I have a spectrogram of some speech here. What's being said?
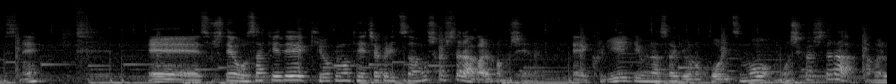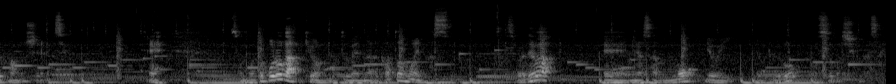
ですね。えー、そしてお酒で記憶の定着率はもしかしたら上がるかもしれない、え、クリエイティブな作業の効率ももしかしたら上がるかもしれません、えそんなところが今日のまとめになるかと思いますそれでは、え、皆さんも良い夜をお過ごしください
